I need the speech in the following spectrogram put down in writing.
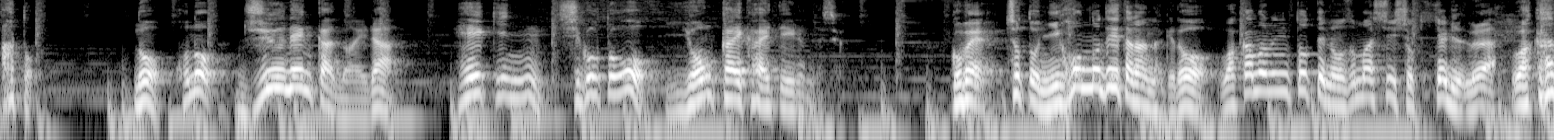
後のこの10年間の間平均仕事を4回変えているんですよ。ごめんちょっと日本のデータなんだけど若者にとって望ましい初期キャリア若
